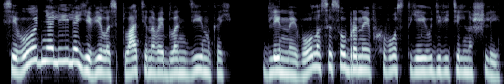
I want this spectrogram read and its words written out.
Сегодня Лиля явилась платиновой блондинкой. Длинные волосы, собранные в хвост, ей удивительно шли.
